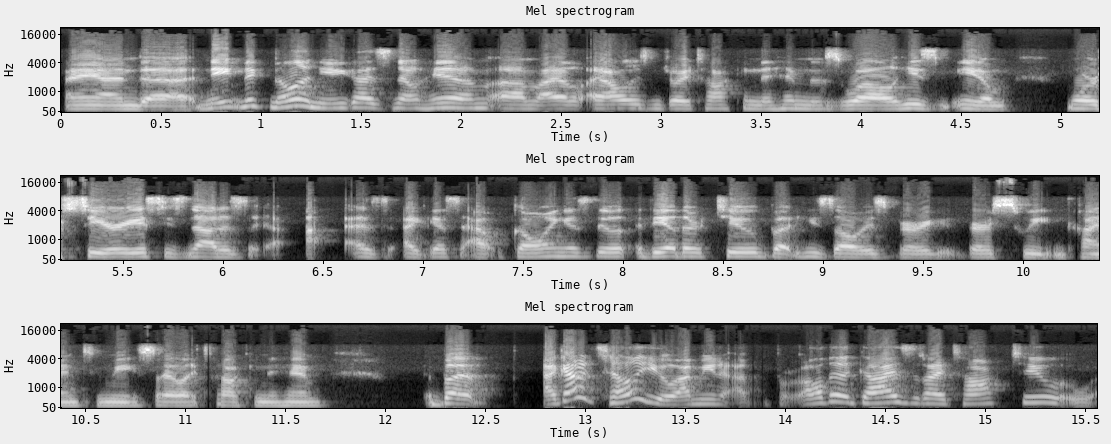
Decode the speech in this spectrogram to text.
And uh, Nate McMillan, you guys know him. Um, I, I, always enjoy talking to him as well. He's you know more serious. He's not as as I guess outgoing as the the other two, but he's always very very sweet and kind to me. So I like talking to him. But I got to tell you, I mean, all the guys that I talk to,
